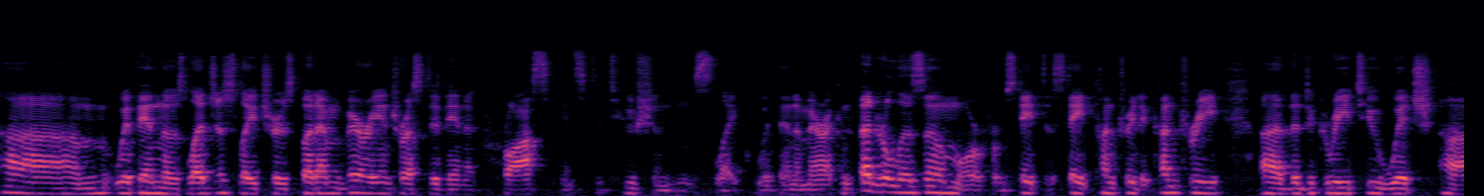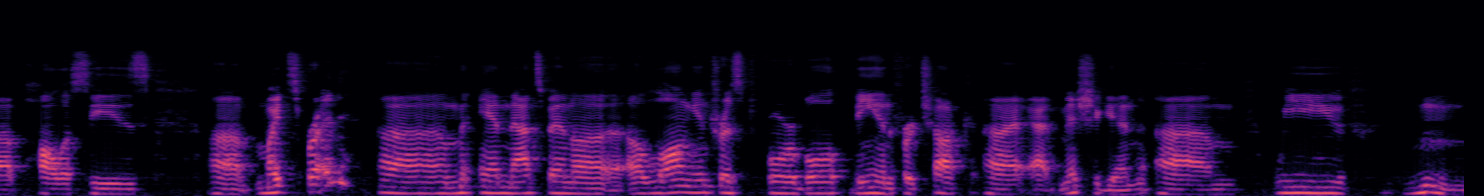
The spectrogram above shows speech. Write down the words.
um, within those legislatures, but I'm very interested in across institutions, like within American federalism or from state to state, country to country, uh, the degree to which uh, policies uh, might spread. Um, and that's been a, a, long interest for both me and for Chuck uh, at Michigan. Um, we've hmm,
